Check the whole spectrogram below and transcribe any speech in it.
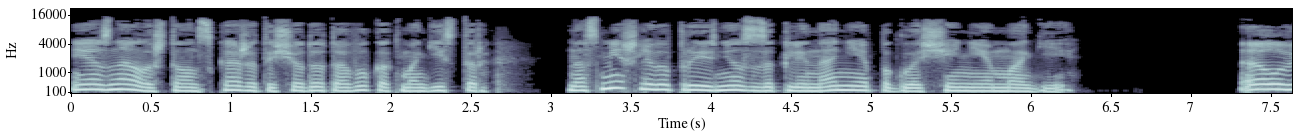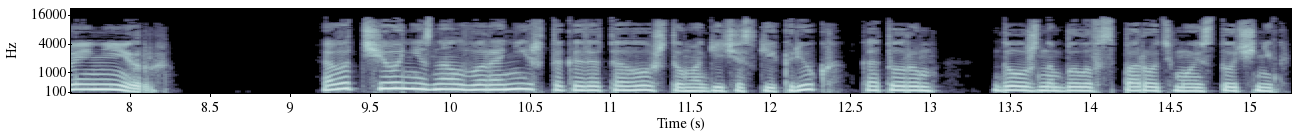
Я знала, что он скажет еще до того, как магистр насмешливо произнес заклинание поглощения магии. «Элвенир!» А вот чего не знал Воронир, так это того, что магический крюк, которым должно было вспороть мой источник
